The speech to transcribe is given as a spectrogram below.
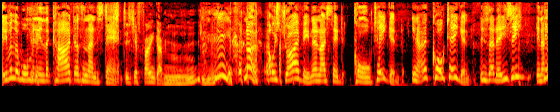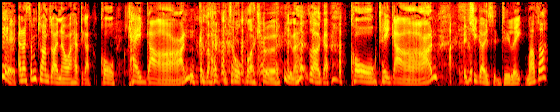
Even the woman in the car doesn't understand. does your phone go? Mm-hmm. no, I was driving and I said, call Tegan. You know, call Tegan. Is that easy? You know? Yeah. And I, sometimes I know I have to go, call Tegan, because I have to talk like her, you know? So I go, call Tegan. And she goes, delete mother. And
